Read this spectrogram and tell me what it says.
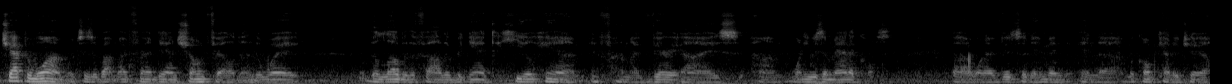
chapter one, which is about my friend Dan Schoenfeld and the way the love of the Father began to heal him in front of my very eyes um, when he was in manacles, uh, when I visited him in, in uh, Macomb County Jail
